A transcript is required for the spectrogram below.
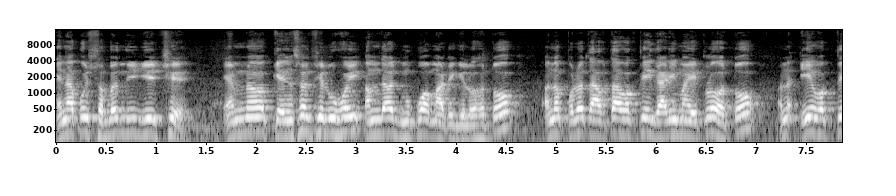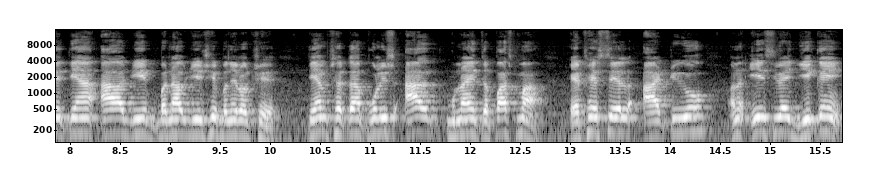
એના કોઈ સંબંધી જે છે, એમનો કેન્સર થયેલું હોય, અમદાવાદ મૂકવા માટે ગયેલો હતો અને પરત આવતા વખતે ગાડીમાં એકલો હતો અને એ વખતે ત્યાં આ જે બનાવ જે છે બનેલો છે, તેમ છતાં પોલીસ આ ગુનાની તપાસમાં એફએસએલ, આરટીઓ અને એ સિવાય જે કંઈ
